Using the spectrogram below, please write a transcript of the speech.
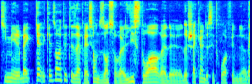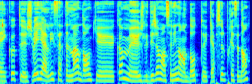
qui mérite. Ben, quelles ont été tes impressions, disons, sur l'histoire de, chacun de ces trois films-là? Ben écoute, je vais y aller certainement. Donc, comme je l'ai déjà mentionné dans d'autres capsules précédentes,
